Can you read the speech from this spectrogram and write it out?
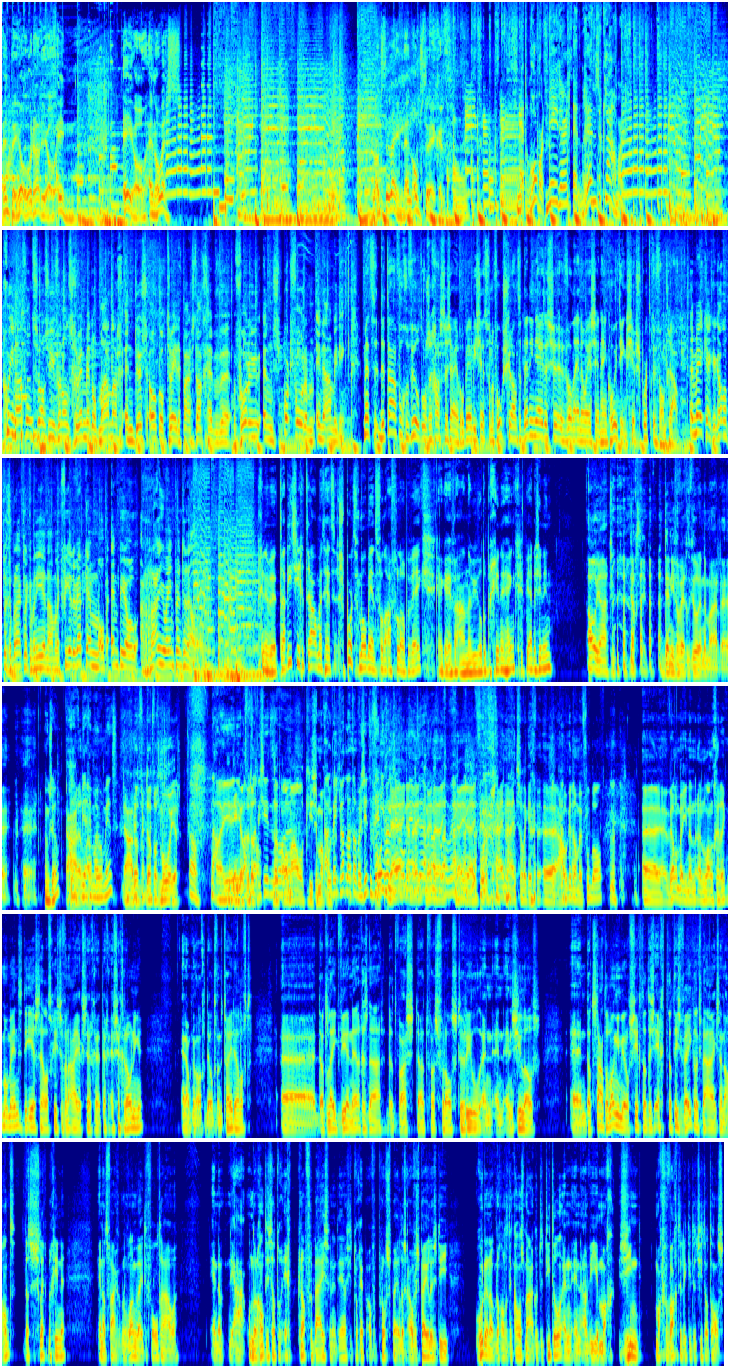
NPO Radio 1. EO NOS. Langs de lijn en omstreken. Met Robert Meder en Renze Klamer. Goedenavond, zoals u van ons gewend bent op maandag... en dus ook op Tweede Paasdag hebben we voor u een sportforum in de aanbieding. Met de tafel gevuld. Onze gasten zijn Robert Bichet van de Volkskrant... Danny Nedersen van de NOS en Henk Hoiting, chef sport van Trouw. En meekijken kan op de gebruikelijke manier... namelijk via de webcam op npo radio1.nl. Beginnen we traditiegetrouw met het sportmoment van de afgelopen week. Kijk even aan wie wilde beginnen. Henk, heb jij er zin in? Oh ja, ik dacht Danny vanwege het wielrennen, maar... Uh, Hoezo? Nou, heb jij geen mooi moment? Nou, dat, dat was mooier. Oh, nou, je, ik denk je dat we dat, dat allemaal wel kiezen, maar nou, goed. Weet je wat, laat dat maar zitten. Danny, voor, nee, nee, nee, nee, nee, nee, nee, Voor de verscheidenheid zal ik even, uh, hou ik het dan bij voetbal. Uh, wel een beetje een, een lang gerekt moment. De eerste helft gisteren van Ajax tegen, tegen FC Groningen. En ook nog wel een gedeelte van de tweede helft. Uh, dat leek weer nergens naar. Dat was, dat was vooral steriel en, en, en zieloos. En dat staat al lang niet meer op zich. Dat is, echt, dat is wekelijks bij Ajax aan de hand. Dat ze slecht beginnen. En dat vaak ook nog lang weten vol te houden. En dan, ja, onderhand is dat toch echt knap verbijsterend. Hè? Als je het toch hebt over profspelers. Over spelers die hoe dan ook nog altijd een kans maken op de titel. En, en aan wie je mag zien, mag verwachten dat je dat ziet althans...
